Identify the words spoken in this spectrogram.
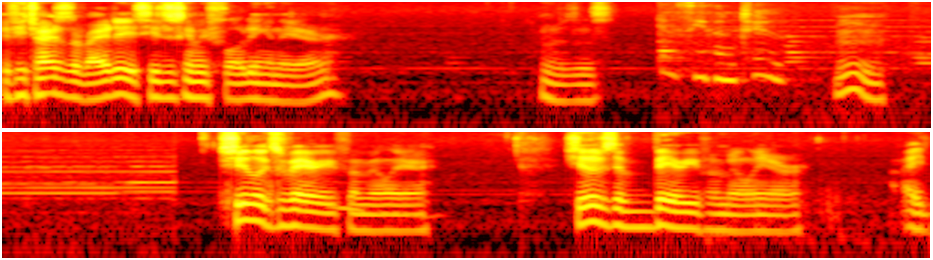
If he tries to ride it, is he just gonna be floating in the air? What is this? I can see them too. Hmm. She looks very familiar. She looks very familiar. I,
